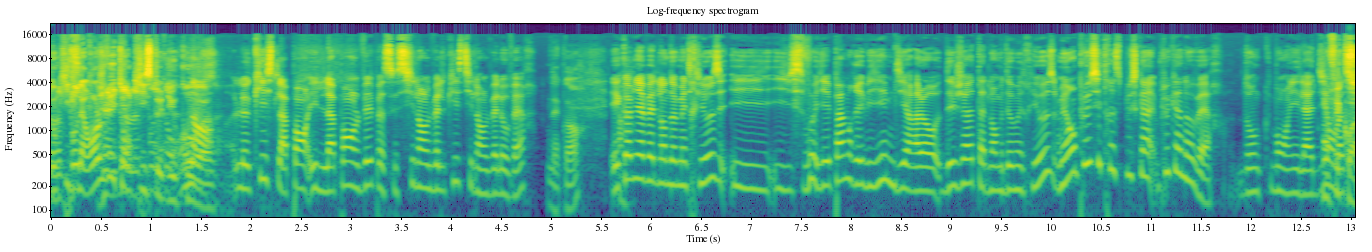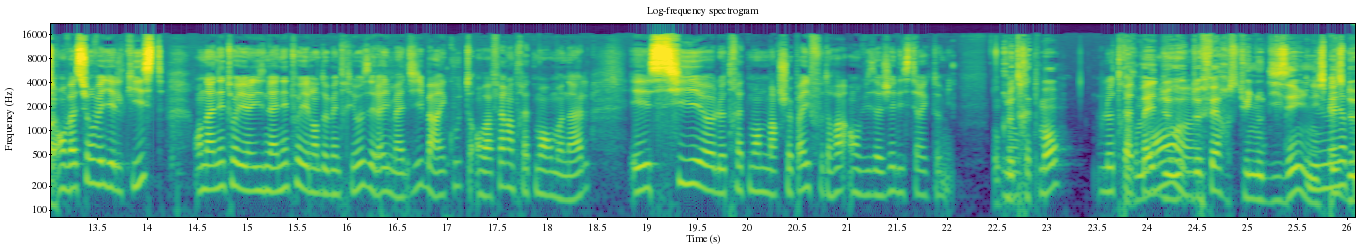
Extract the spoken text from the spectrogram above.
donc il te l'a enlevé ton kyste du coup euh. Non, le kyste, l'a pas, il l'a pas enlevé parce que s'il enlevait le kyste, il enlevait l'ovaire. d'accord Et comme il y avait de l'endométriose, il, il se voyait pas me réveiller et me dire alors déjà t'as de l'endométriose, mais en plus il te reste plus qu'un plus qu'un ovaire. Donc bon, il a dit On on, fait va, quoi sur- on va surveiller le kyste. On a nettoyé, il a nettoyé l'endométriose et là il m'a dit bah écoute, on va faire un traitement hormonal et si euh, le traitement ne marche pas, il faudra envisager l'hystérectomie. donc le traitement Le permet traitement de, euh, de faire tu nous disais une une espèce de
